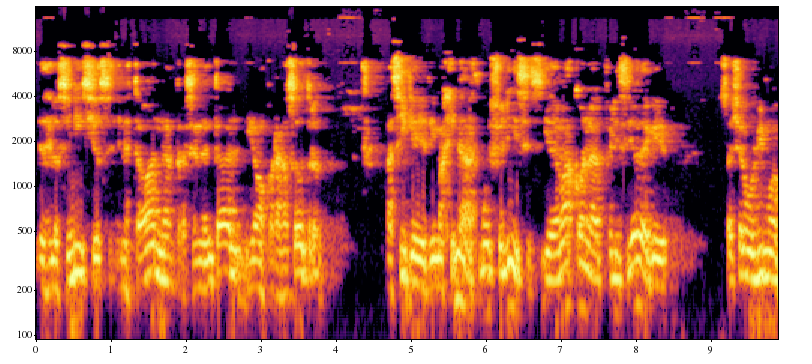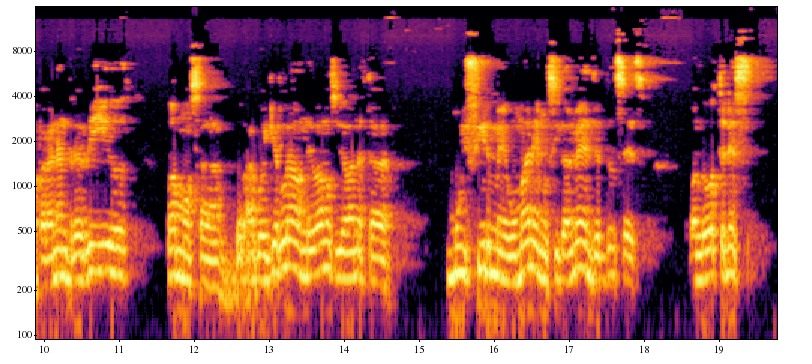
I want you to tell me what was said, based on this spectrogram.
desde los inicios en esta banda, trascendental, digamos, para nosotros. Así que te imaginas, muy felices. Y además con la felicidad de que ayer volvimos de Paraná Entre Ríos, vamos a, a cualquier lado donde vamos y la banda está muy firme humana y musicalmente. Entonces, cuando vos tenés,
